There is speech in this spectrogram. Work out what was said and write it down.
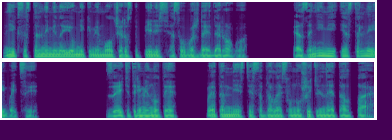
Ник с остальными наемниками молча расступились, освобождая дорогу. А за ними и остальные бойцы. За эти три минуты в этом месте собралась внушительная толпа.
